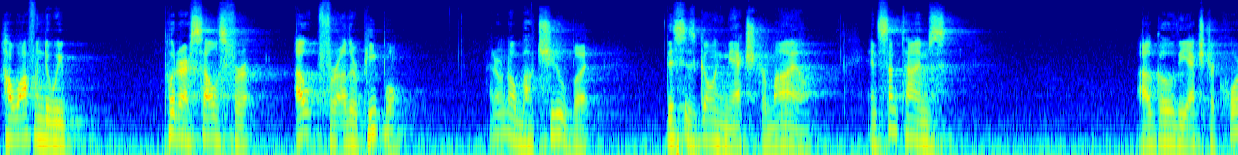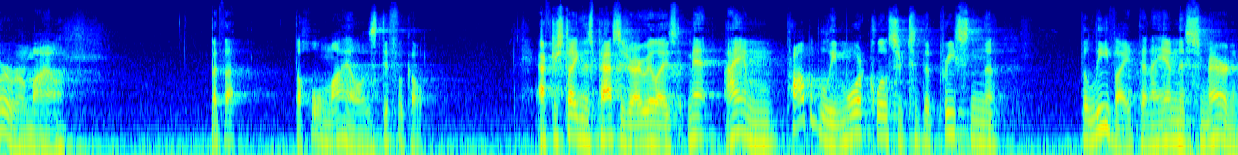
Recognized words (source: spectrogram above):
How often do we put ourselves for, out for other people? I don't know about you, but this is going the extra mile. And sometimes I'll go the extra quarter of a mile. But the, the whole mile is difficult. After studying this passage, I realized, man, I am probably more closer to the priest and the, the Levite than I am the Samaritan.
